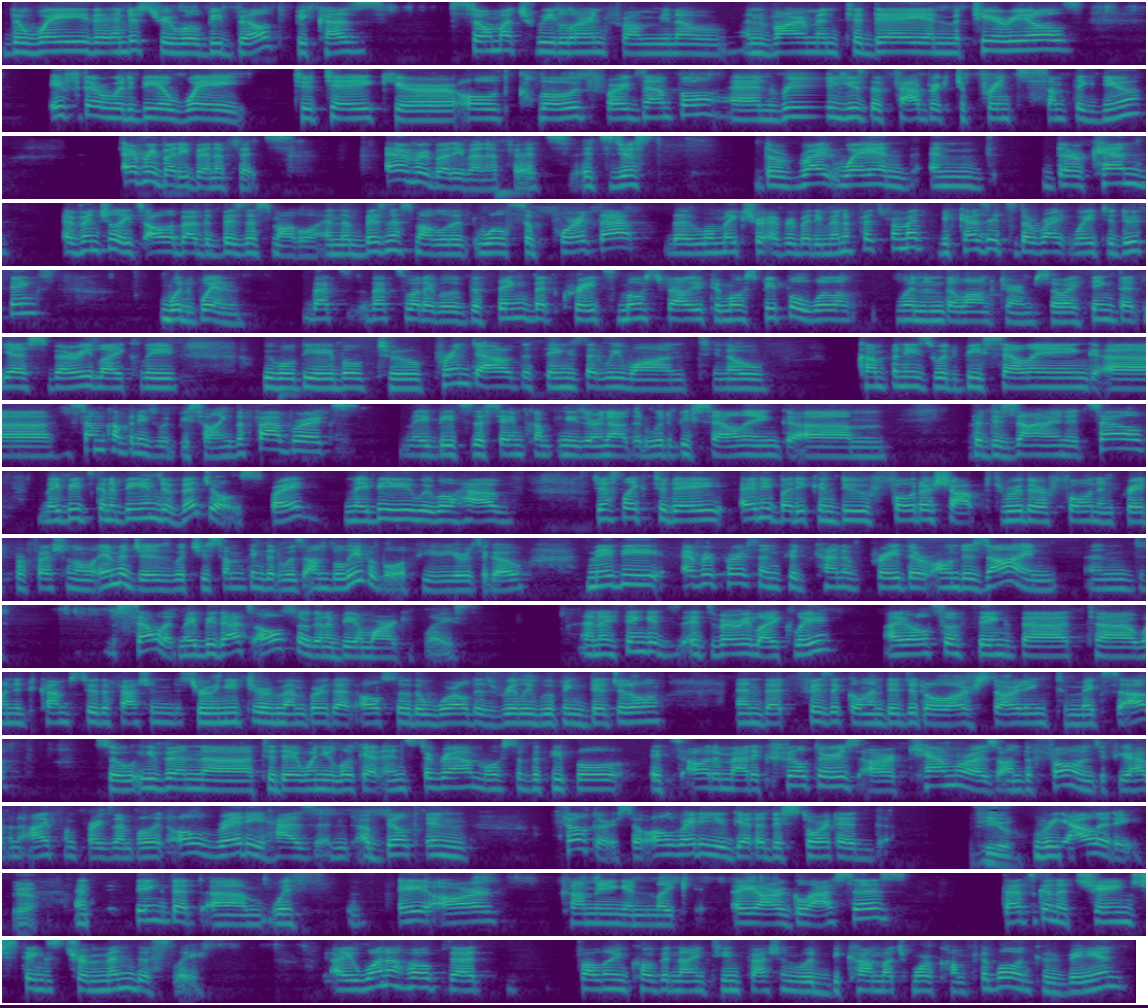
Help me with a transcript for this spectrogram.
the way the industry will be built because so much we learn from you know environment today and materials if there would be a way to take your old clothes, for example, and reuse the fabric to print something new, everybody benefits. Everybody benefits. It's just the right way, and and there can eventually it's all about the business model and the business model that will support that that will make sure everybody benefits from it because it's the right way to do things would win that's that's what i believe the thing that creates most value to most people will win in the long term so i think that yes very likely we will be able to print out the things that we want you know companies would be selling uh, some companies would be selling the fabrics maybe it's the same companies or not that would be selling um, the design itself. Maybe it's going to be individuals, right? Maybe we will have, just like today, anybody can do Photoshop through their phone and create professional images, which is something that was unbelievable a few years ago. Maybe every person could kind of create their own design and sell it. Maybe that's also going to be a marketplace. And I think it's it's very likely. I also think that uh, when it comes to the fashion industry, we need to remember that also the world is really moving digital and that physical and digital are starting to mix up. So even uh, today, when you look at Instagram, most of the people, it's automatic filters, are cameras on the phones. If you have an iPhone, for example, it already has an, a built-in filter. So already you get a distorted view reality. Yeah, and I think that um, with AR coming and like AR glasses, that's going to change things tremendously. I want to hope that following COVID 19, fashion would become much more comfortable and convenient.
